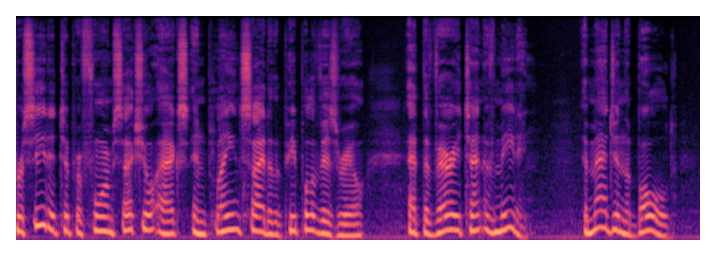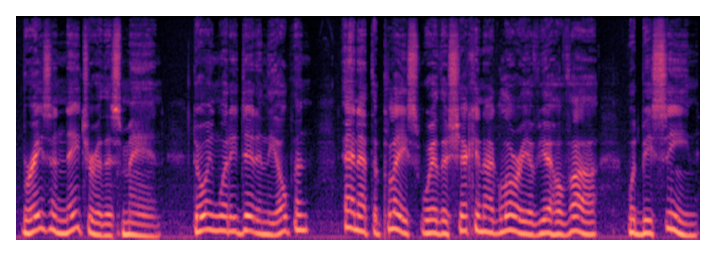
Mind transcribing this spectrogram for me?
proceeded to perform sexual acts in plain sight of the people of Israel at the very tent of meeting. Imagine the bold, brazen nature of this man doing what he did in the open and at the place where the Shekinah glory of Jehovah would be seen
